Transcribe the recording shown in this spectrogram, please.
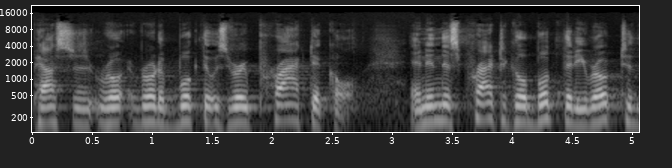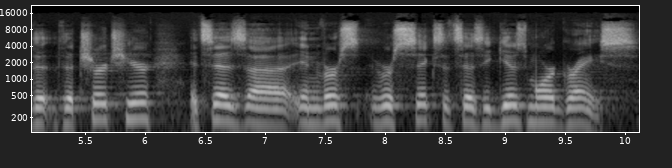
pastor wrote, wrote a book that was very practical. And in this practical book that he wrote to the, the church here, it says uh, in verse, verse 6, it says, He gives more grace.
